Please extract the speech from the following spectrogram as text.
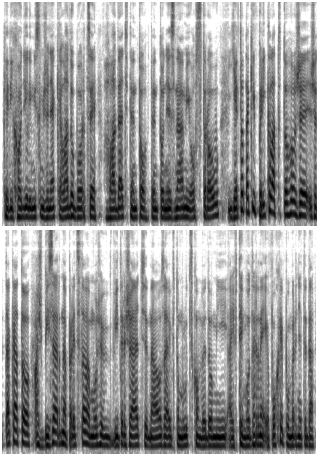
kedy chodili, myslím, že nejaké ladoborce hľadať tento, tento neznámy ostrov. Je to taký príklad toho, že, že takáto až bizarná predstava môže vydržať naozaj v tom ľudskom vedomí aj v tej modernej epoche pomerne teda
